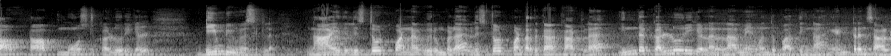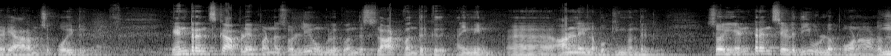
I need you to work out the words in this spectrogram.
டாப் டாப் மோஸ்ட் கல்லூரிகள் டீம்டு யூனிவர்சிட்டியில் நான் இது லிஸ்ட் அவுட் பண்ண விரும்பலை. லிஸ்ட் அவுட் பண்ணுறதுக்காக காட்டல. இந்த கல்லூரிகள் எல்லாமே வந்து பார்த்திங்கன்னா என்ட்ரன்ஸ் ஆல்ரெடி ஆரம்பித்து போயிட்டுருக்கு. என்ட்ரன்ஸ்க்கு அப்ளை பண்ண சொல்லி உங்களுக்கு வந்து ஸ்லாட் வந்திருக்குது. ஐ மீன் ஆன்லைனில் புக்கிங் வந்திருக்கு. ஸோ என்ட்ரன்ஸ் எழுதி உள்ளே போனாலும்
